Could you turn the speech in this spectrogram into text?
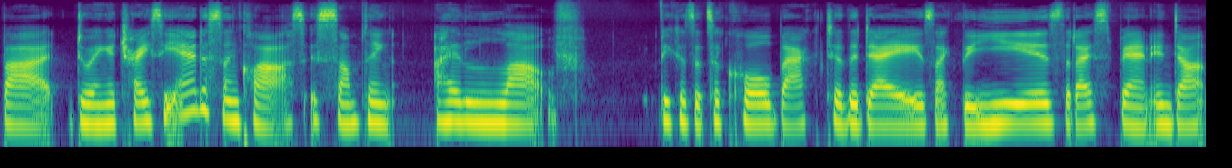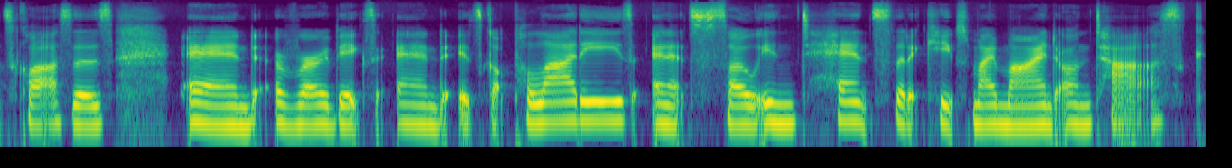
But doing a Tracy Anderson class is something I love because it's a call back to the days, like the years that I spent in dance classes and aerobics, and it's got Pilates and it's so intense that it keeps my mind on task.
